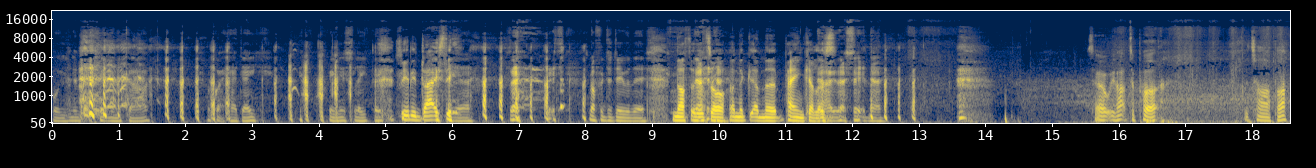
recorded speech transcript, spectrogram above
poisoning sitting in the car. I've got a headache. Feeling sleepy. Feeling drowsy. Yeah. Nothing to do with this. Nothing at all. And the and the painkillers. No, that's it now. So we've had to put the tarp up.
